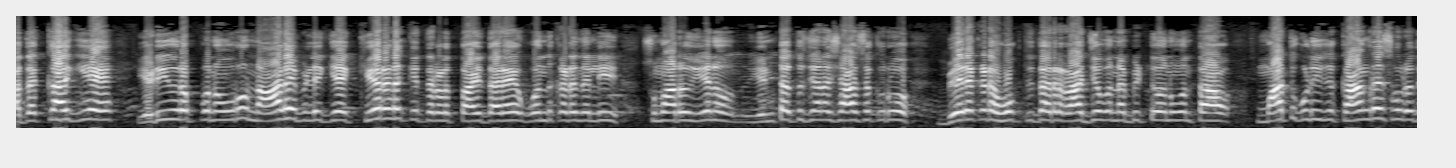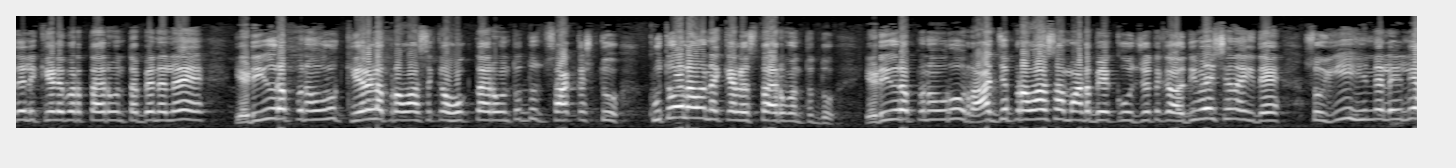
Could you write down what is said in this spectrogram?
ಅದಕ್ಕಾಗಿಯೇ ಯಡಿಯೂರಪ್ಪನವರು ನಾಳೆ ಬೆಳಿಗ್ಗೆ ಕೇರಳಕ್ಕೆ ತೆರಳುತ್ತಾ ಇದ್ದಾರೆ. ಒಂದು ಕಡೆಯಲ್ಲಿ ಸುಮಾರು ಏನು ಎಂಟತ್ತು ಜನ ಶಾಸಕರು ಬೇರೆ ಕಡೆ ಹೋಗ್ತಿದ್ದಾರೆ. ರಾಜ್ಯವನ್ನ ಬಿಟ್ಟು ಅನ್ನುವಂತ ಮಾತುಗಳು ಈಗ ಕಾಂಗ್ರೆಸ್ ವಲಯದಲ್ಲಿ ಕೇಳಿ ಬರ್ತಾ ಇರುವಂತ ಬೆನ್ನಲ್ಲೇ ಯಡಿಯೂರಪ್ಪನವರು ಕೇರಳ ಪ್ರವಾಸಕ್ಕೆ ಹೋಗ್ತಾ ಇರುವಂತದ್ದು ಸಾಕಷ್ಟು ಕುತೂಹಲವನ್ನು ಕೆಳಿಸ್ತಾ ಇರುವಂತದ್ದು. ಯಡಿಯೂರಪ್ಪನವರು ರಾಜ್ಯ ಪ್ರವಾಸ ಮಾಡಬೇಕು ಜೊತೆಗೆ ಅಧಿವೇಶನ ಇದೆ. ಸೊ ಈ ಹಿನ್ನೆಲೆಯಲ್ಲಿ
